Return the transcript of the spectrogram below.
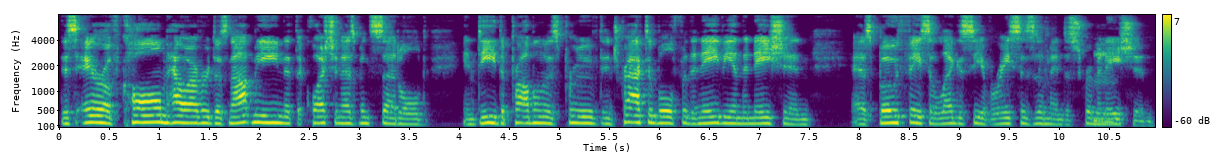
This air of calm, however, does not mean that the question has been settled. Indeed, the problem has proved intractable for the Navy and the nation, as both face a legacy of racism and discrimination. Mm.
